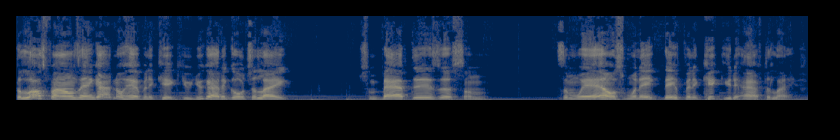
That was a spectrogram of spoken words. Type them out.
The lost founds ain't got no heaven to kick you. You got to go to like some Baptists or some somewhere else when they they finna kick you to afterlife.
